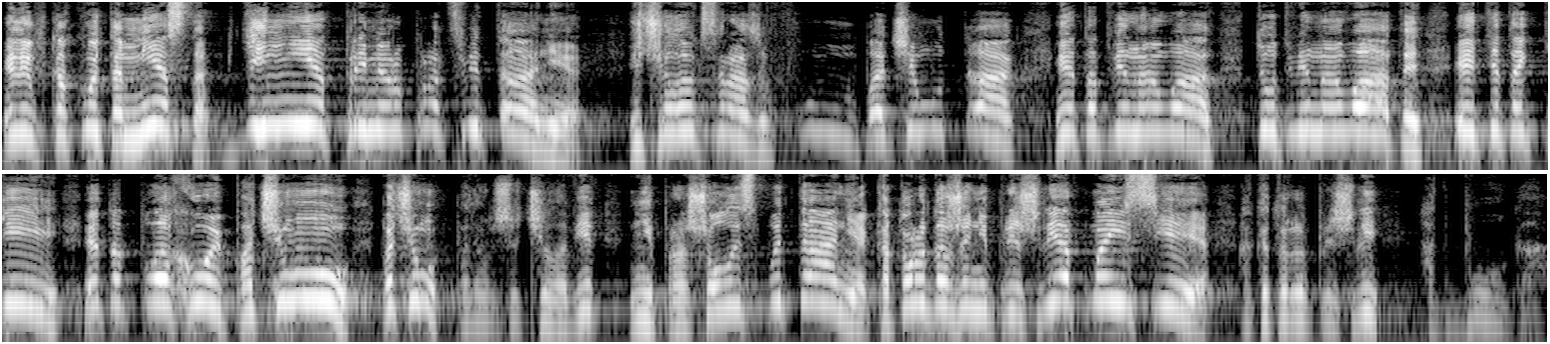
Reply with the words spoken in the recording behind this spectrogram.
или в какое-то место, где нет, к примеру, процветания. И человек сразу, почему так? Этот виноват, тут виноваты, эти такие, этот плохой. Почему? Почему? Потому что человек не прошел испытания, которые даже не пришли от Моисея, а которые пришли от Бога.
